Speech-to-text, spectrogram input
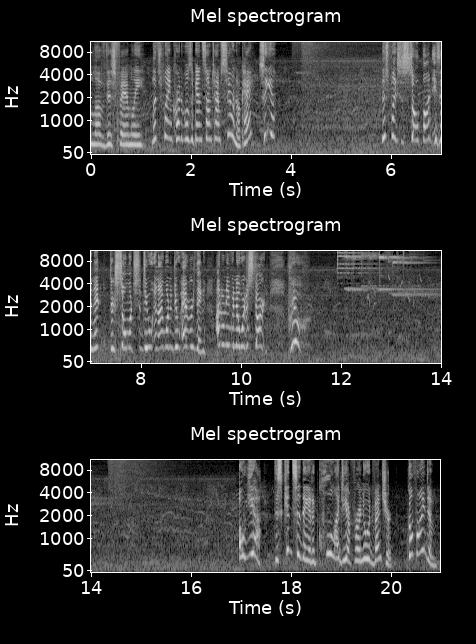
Love this family. Let's play Incredibles again sometime soon, okay? See ya! This place is so fun, isn't it? There's so much to do, and I want to do everything. I don't even know where to start. Whew! Oh, yeah! This kid said they had a cool idea for a new adventure. Go find him!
